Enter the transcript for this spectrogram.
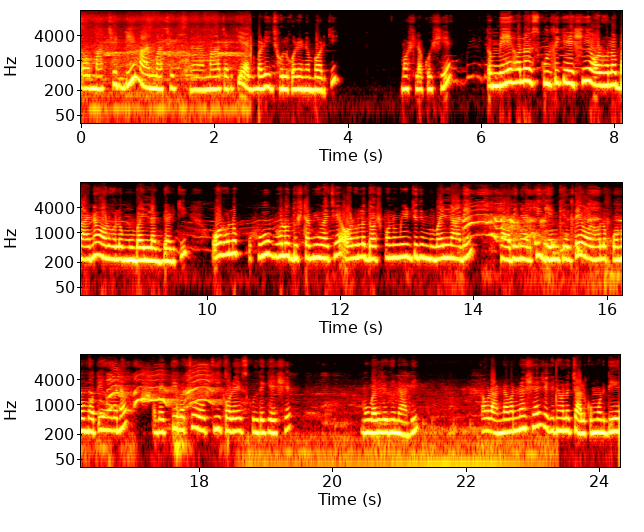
তো মাছের ডিম আর মাছের মাছ আর কি একবারই ঝোল করে নেব আর কি, মশলা কষিয়ে। তো মেয়ে হলো স্কুল থেকে এসেই ওর হলো বায়না, ওর হলো মোবাইল লাগবে আর কি। ওর হলো খুব হলো দুষ্টামি হয়েছে। ওর হলো দশ পনেরো মিনিট যদি মোবাইল না দিই, সারাদিনে আর কি গেম খেলতে, ওর হলো কোনো মতেই হবে না। দেখতেই পাচ্ছ ও কী করে স্কুল থেকে এসে মোবাইল যদি না দিই। তাও রান্নাবান্না শেষ, এখানে হলো চাল কুমড় দিয়ে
